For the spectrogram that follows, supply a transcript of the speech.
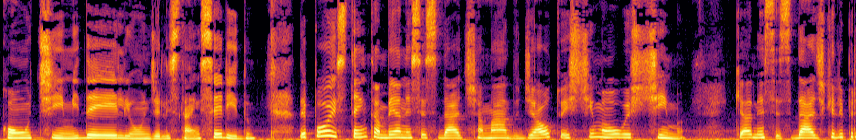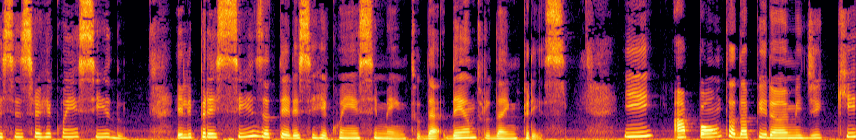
com o time dele, onde ele está inserido. Depois tem também a necessidade chamada de autoestima ou estima, que é a necessidade que ele precisa ser reconhecido. Ele precisa ter esse reconhecimento da, dentro da empresa e a ponta da pirâmide, que,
